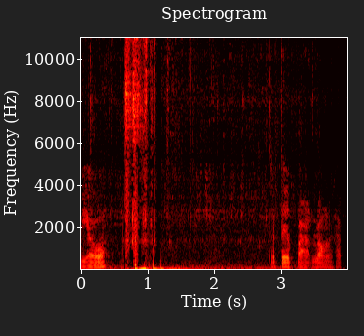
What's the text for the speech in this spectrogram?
เดี๋ยว สเตอร์ปาดร่องนะครับ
